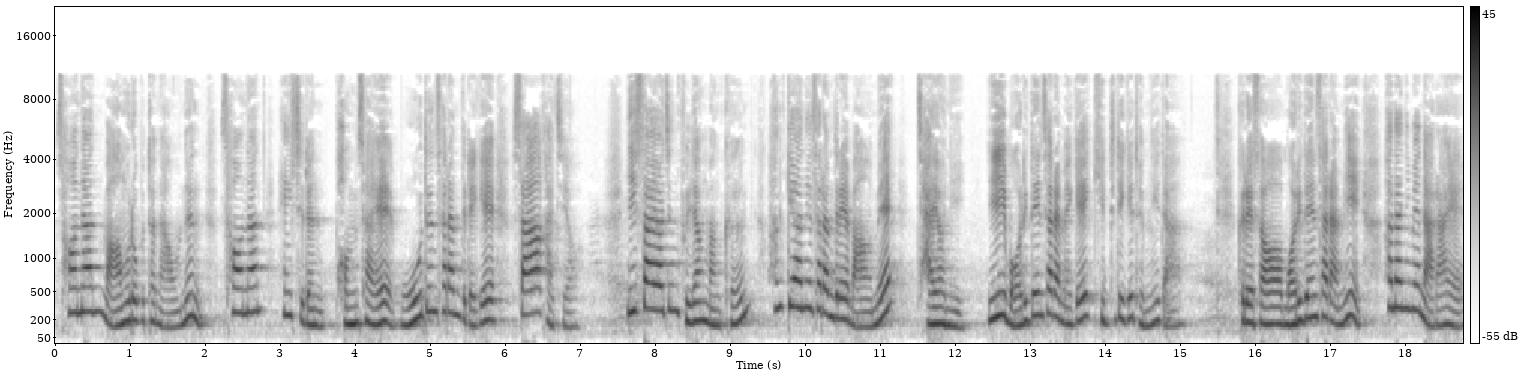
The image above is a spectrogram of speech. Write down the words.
선한 마음으로부터 나오는 선한 행실은 범사의 모든 사람들에게 쌓아가지요. 이 쌓여진 분량만큼 함께하는 사람들의 마음에 자연히 이 머리된 사람에게 기들이게 됩니다. 그래서 머리된 사람이 하나님의 나라에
